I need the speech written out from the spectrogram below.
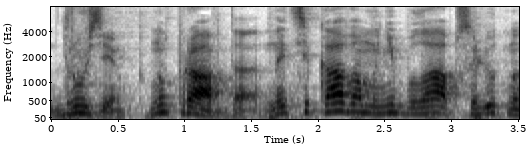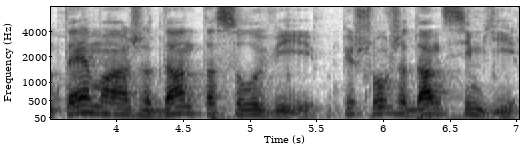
Друзі, ну правда, не цікава мені була абсолютно тема Жадан та Соловій. Пішов Жадан з сім'ї.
